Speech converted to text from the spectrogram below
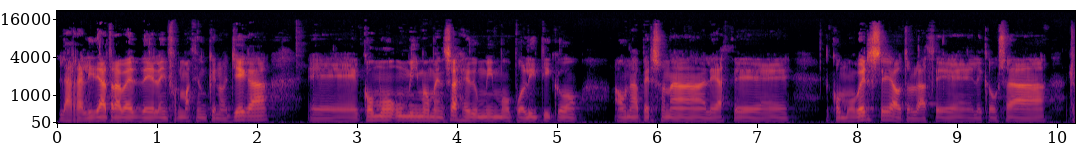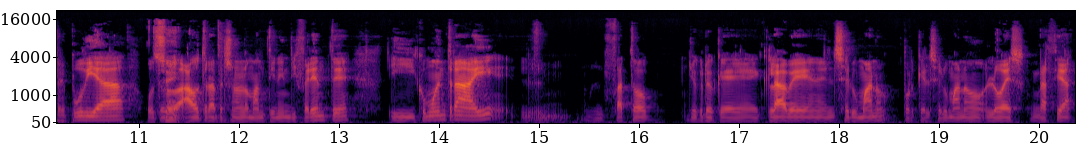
la realidad a través de la información que nos llega, eh, cómo un mismo mensaje de un mismo político a una persona le hace conmoverse, a otro le hace, le causa repudia, otro, Sí. a otra persona lo mantiene indiferente. Y cómo entra ahí el el factor, yo creo que clave en el ser humano, porque el ser humano lo es gracias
